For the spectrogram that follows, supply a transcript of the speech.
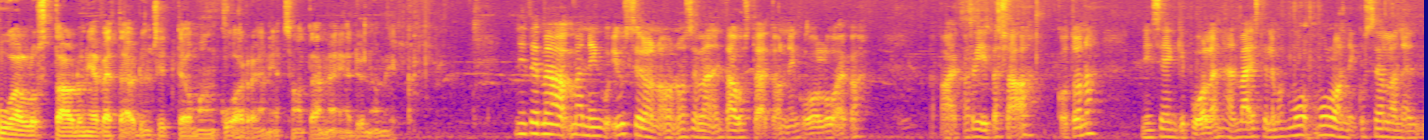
puolustaudun ja vetäydyn sitten omaan kuoreen, niin että se on tämä meidän dynamiikka. Niin, mä, mä niinku, Jussi on, on, on sellainen tausta, että on niinku ollut aika, aika riitasaa kotona, niin senkin puolen hän väistelee, mutta mulla on niinku sellainen,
